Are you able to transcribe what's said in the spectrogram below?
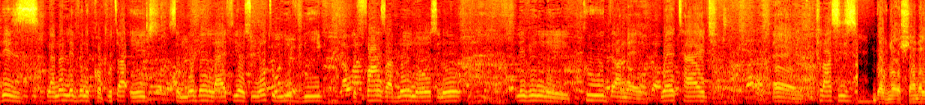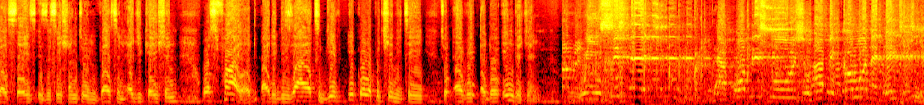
this we are not living in computer age, it's a modern life. Yes, we want to live big. The fans are blowing us, you know, living in a good and uh, well-tied uh, classes. Governor Oshiomhole says his decision to invest in education was fired by the desire to give equal opportunity to every Edo indigent. We insisted that public schools should have a common identity,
